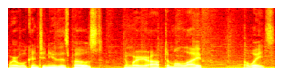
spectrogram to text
where we'll continue this post and where your optimal life awaits.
